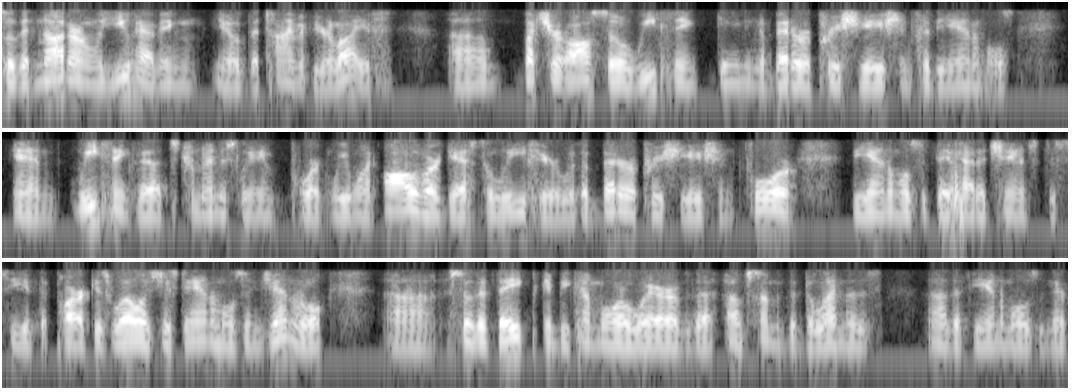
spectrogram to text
so that not only you having you know the time of your life, um, but you're also, we think, gaining a better appreciation for the animals. And we think that's tremendously important. We want all of our guests to leave here with a better appreciation for the animals that they've had a chance to see at the park, as well as just animals in general, uh, so that they can become more aware of the of some of the dilemmas uh, that the animals and their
